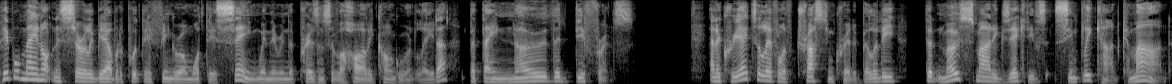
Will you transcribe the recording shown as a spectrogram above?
People may not necessarily be able to put their finger on what they're seeing when they're in the presence of a highly congruent leader, but they know the difference. And it creates a level of trust and credibility that most smart executives simply can't command.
